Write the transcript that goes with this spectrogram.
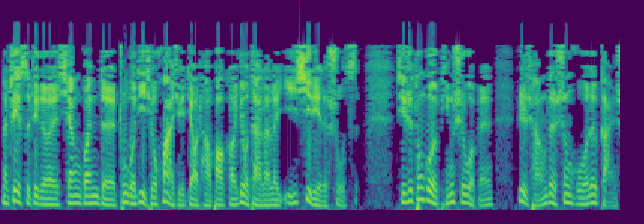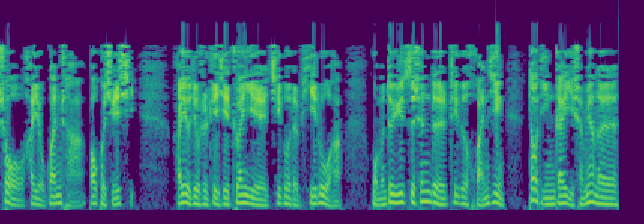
那这次这个相关的中国地球化学调查报告又带来了一系列的数字。其实通过平时我们日常的生活的感受，还有观察，包括学习。还有就是这些专业机构的披露哈，我们对于自身的这个环境到底应该以什么样的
